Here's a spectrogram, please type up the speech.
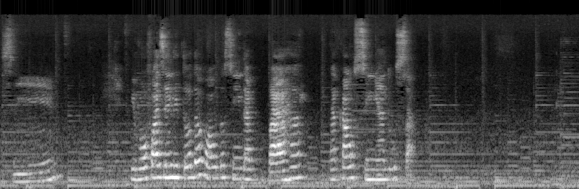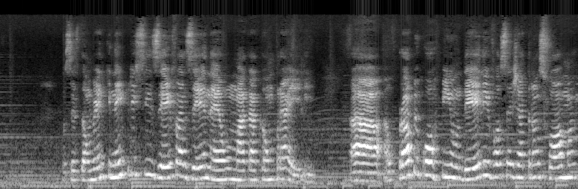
Sim. E vou fazendo em toda a volta assim da barra da calcinha do saco. Vocês estão vendo que nem precisei fazer, né, um macacão pra ele a, o próprio corpinho dele você já transforma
